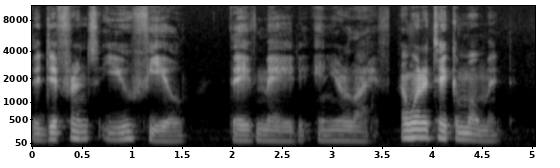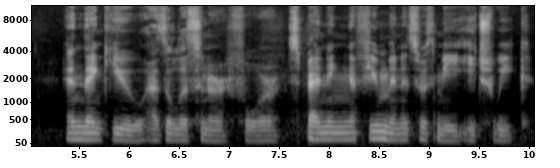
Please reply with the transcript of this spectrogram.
the difference you feel they've made in your life. I want to take a moment and thank you as a listener for spending a few minutes with me each week.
